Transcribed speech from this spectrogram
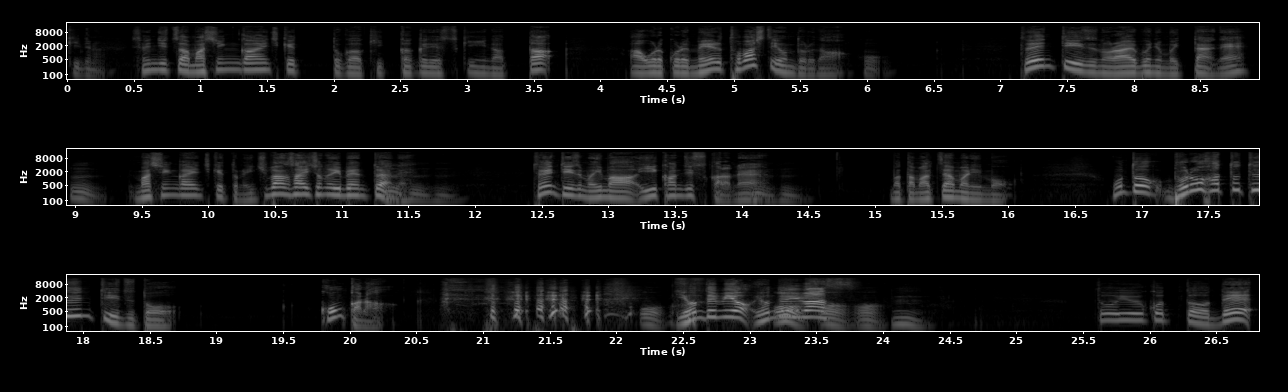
聞いてない。先日はマシンガンエチケットがきっかけで好きになった。あ、俺これメール飛ばして読んどるな。ほ 20s のライブにも行ったよね。う。うん。マシンガンエチケットの一番最初のイベントやね。うんうんトゥ 20s も今いい感じっすからうんね。うんまた松山にも。本当ブロハットトゥエンティーズと、コンかな？呼んでみよう呼んでみますおうん。ということで、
